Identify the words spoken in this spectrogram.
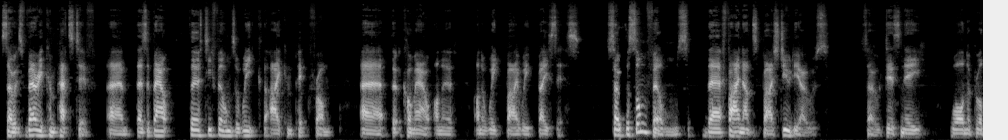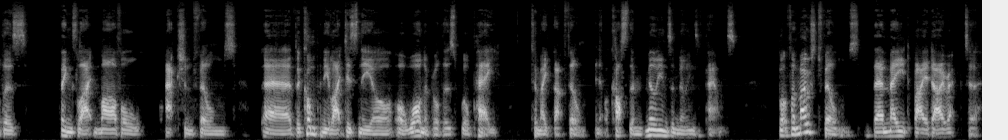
So it's very competitive. Um, there's about 30 films a week that I can pick from uh, that come out on a on a week by week basis. So for some films, they're financed by studios, so Disney, Warner Brothers, things like Marvel action films. Uh, the company like Disney or, or Warner Brothers will pay to make that film, and it will cost them millions and millions of pounds. But for most films, they're made by a director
